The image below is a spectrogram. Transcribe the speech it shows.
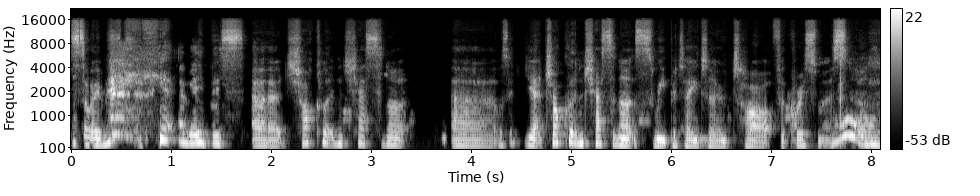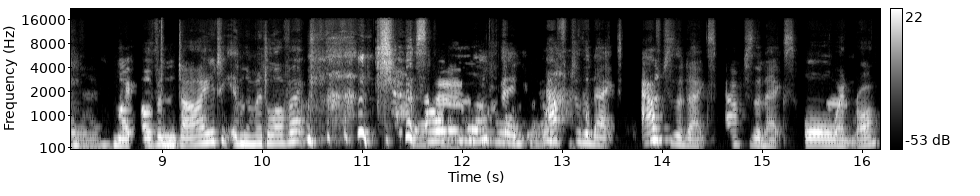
so I made, I made this uh, chocolate and chestnut uh was it yeah chocolate and chestnut sweet potato tart for christmas Ooh. my oven died in the middle of it just one thing after the next after the next after the next all went wrong.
